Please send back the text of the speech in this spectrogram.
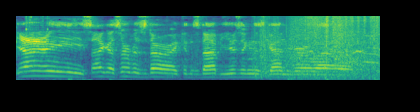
Yay! Saiga Service Star, I can stop using this gun for a while.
